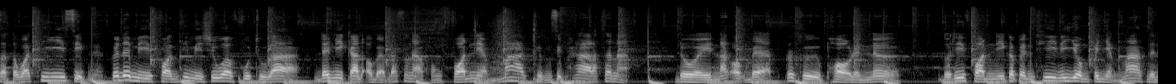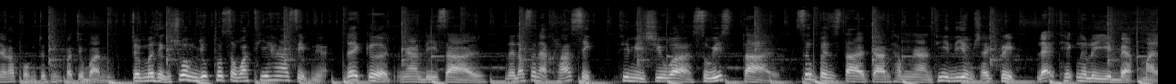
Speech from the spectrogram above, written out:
ศตวรรษที่ 20 เนี่ย ก็ได้มีฟอนต์ที่มีชื่อว่า Futura ได้มีการออกแบบลักษณะของฟอนต์เนี่ยมากถึง 15 ลักษณะ โดยนักออกแบบก็คือ Paul Renner โดยที่ฟอนต์นี้ก็เป็นที่นิยมเป็นอย่างมากเลยนะครับผมจนถึงปัจจุบัน จนมาถึงช่วงยุคทศวรรษที่ 50 เนี่ย ได้เกิดงานดีไซน์ ในลักษณะคลาสสิกที่มีชื่อว่า Swiss Style ซึ่งเป็นสไตล์การทำงานที่นิยมใช้ grid และเทคโนโลยีแบบใหม่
